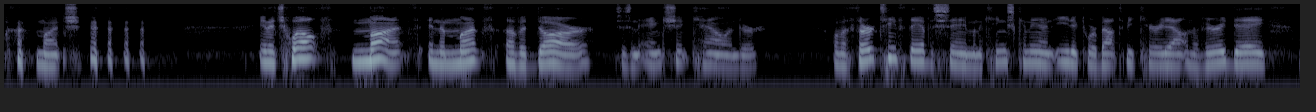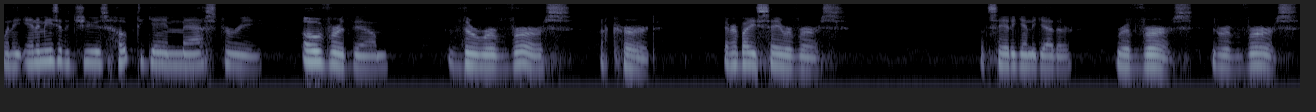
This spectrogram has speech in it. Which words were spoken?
munch, in the 12th month, in the month of Adar, this is an ancient calendar, on the 13th day of the same, when the king's command and edict were about to be carried out, on the very day when the enemies of the Jews hoped to gain mastery over them, the reverse occurred. Everybody say reverse. Let's say it again together. Reverse. The reverse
